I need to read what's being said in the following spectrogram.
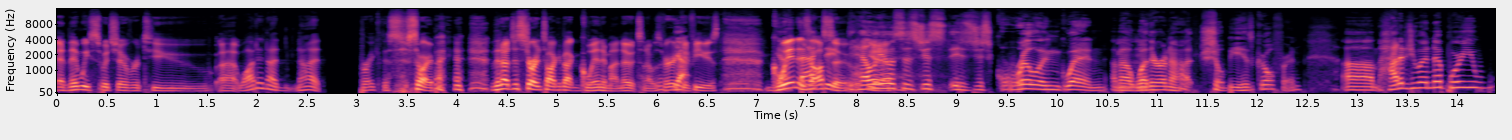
and then we switch over to uh, why did I not break this? Sorry, my, then I just started talking about Gwen in my notes, and I was very Yeah. confused. Gwen Yeah, is also to- yeah. Helios is just is just grilling Gwen about Mhm. whether or not she'll be his girlfriend. Um, how did you end up where you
